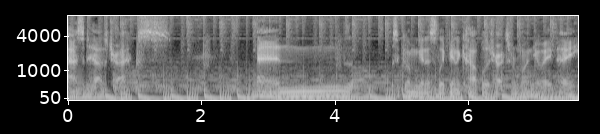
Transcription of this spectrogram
Acid House tracks. And I'm going to slip in a couple of tracks from my new EP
